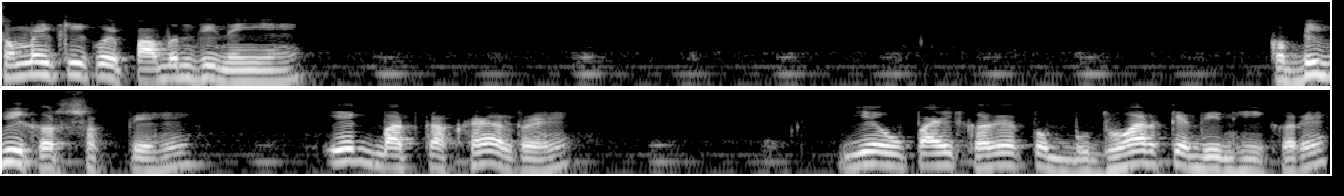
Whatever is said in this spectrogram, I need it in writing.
समय की कोई पाबंदी नहीं है। कभी भी कर सकते हैं। एक बात का ख्याल रहे, ये उपाय करें तो बुधवार के दिन ही करें,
